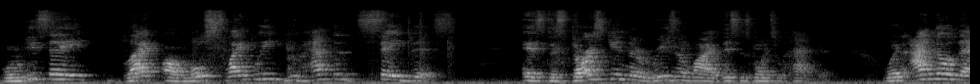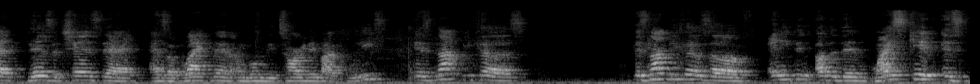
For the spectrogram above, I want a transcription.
when we say black are most likely, you have to say this is this dark skin the reason why this is going to happen? When I know that there's a chance that as a black man I'm going to be targeted by police, it's not because it's not because of anything other than my skin is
